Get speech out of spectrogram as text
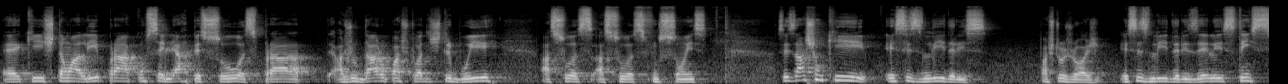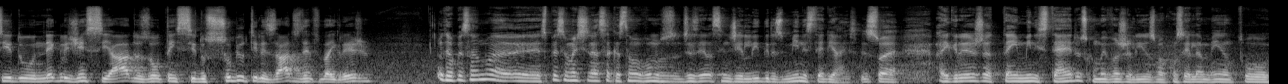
é, que estão ali para aconselhar pessoas, para ajudar o pastor a distribuir as suas, as suas funções. Vocês acham que esses líderes, Pastor Jorge, esses líderes, eles têm sido negligenciados ou têm sido subutilizados dentro da igreja? Eu estou pensando é, especialmente nessa questão, vamos dizer assim, de líderes ministeriais. Isso é, a igreja tem ministérios como evangelismo, aconselhamento,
